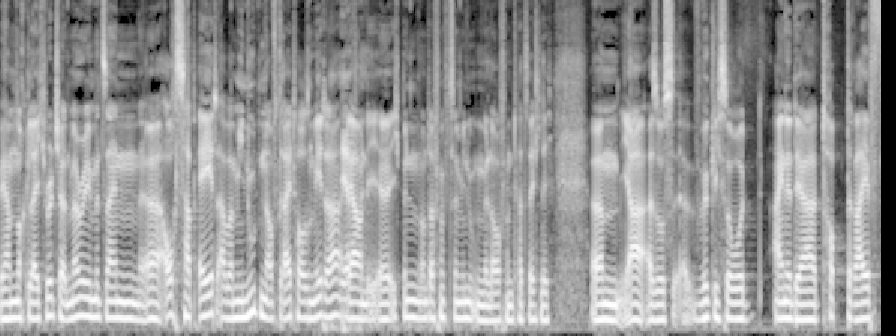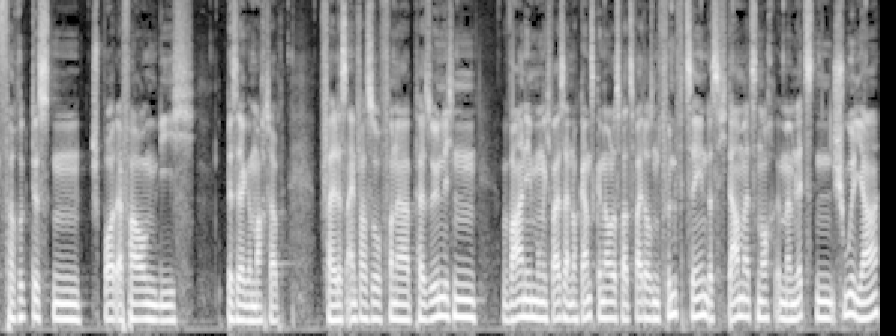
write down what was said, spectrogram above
wir haben noch gleich Richard Murray mit seinen äh, auch Sub 8, aber Minuten auf 3000 Meter. Ja, ja und äh, ich bin unter 15 Minuten gelaufen tatsächlich. Ähm, ja, also es ist wirklich so eine der Top drei verrücktesten Sporterfahrungen, die ich bisher gemacht habe. Weil das einfach so von einer persönlichen Wahrnehmung, ich weiß halt noch ganz genau, das war 2015, dass ich damals noch in meinem letzten Schuljahr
